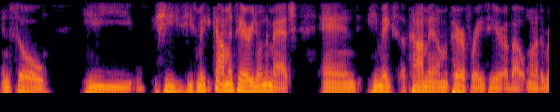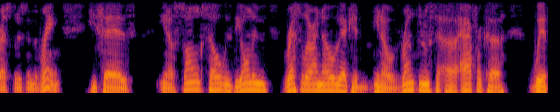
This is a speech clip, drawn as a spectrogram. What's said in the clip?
And so he he he's making commentary during the match and he makes a comment. I'm gonna paraphrase here about one of the wrestlers in the ring. He says, you know, Song So is the only wrestler I know that could, you know, run through uh, Africa with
